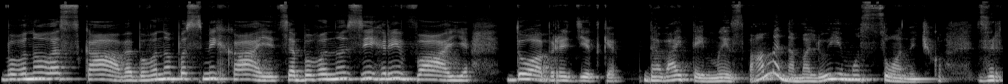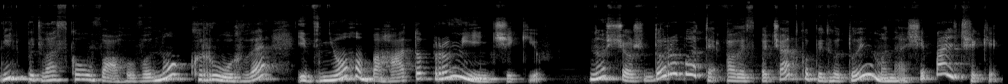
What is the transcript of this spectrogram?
Бо воно ласкаве, бо воно посміхається, бо воно зігріває. Добре, дітки. Давайте й ми з вами намалюємо сонечко. Зверніть, будь ласка, увагу, воно кругле і в нього багато промінчиків. Ну що ж, до роботи, але спочатку підготуємо наші пальчики.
